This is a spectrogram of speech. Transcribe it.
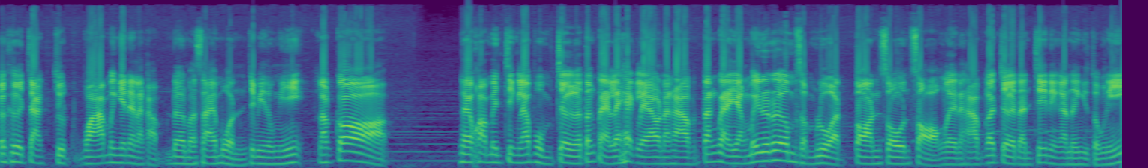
ก็คือจากจุดวาร์ปเมื่อกี้นี่แหละครับ เดินมาซ้ายบนจะมีตรงนี้ แล้วก็ในความเป็นจริงแล้วผมเจอตั้งแต่แรกแล้วนะครับ ตั้งแต่ยังไม่เริ่มสำรวจตอนโซน 2 เลยนะครับ ก็เจอดันเจี้ยนอีกอันหนึ่งอยู่ตรงนี้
